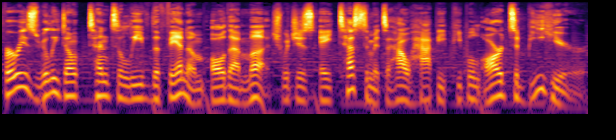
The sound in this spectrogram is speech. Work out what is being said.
Furries really don't tend to leave the fandom all that much, which is a testament to how happy people are to be here.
